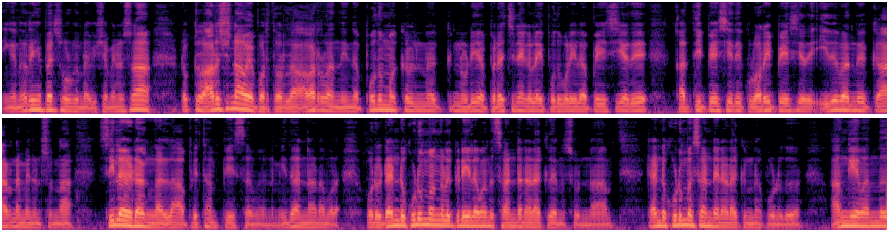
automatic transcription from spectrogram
இங்கே நிறைய பேர் சொல்கின்ற விஷயம் என்ன சொன்னால் டாக்டர் அர்ச்சனாவை பொறுத்தவரை அவர் வந்து இந்த பொதுமக்களினுடைய பிரச்சனைகளை பொதுவழியில் பேசியது கத்தி பேசியது குளறி பேசியது இது வந்து காரணம் என்னன்னு சொன்னால் சில இடங்களில் அப்படித்தான் பேச வேண்டும். இதான் நடைமுறை. ஒரு ரெண்டு குடும்பங்களுக்கு இடையில் வந்து சண்டை நடக்குதுன்னு சொன்னால் ரெண்டு குடும்ப சண்டை நடக்கின்ற பொழுது அங்கே வந்து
